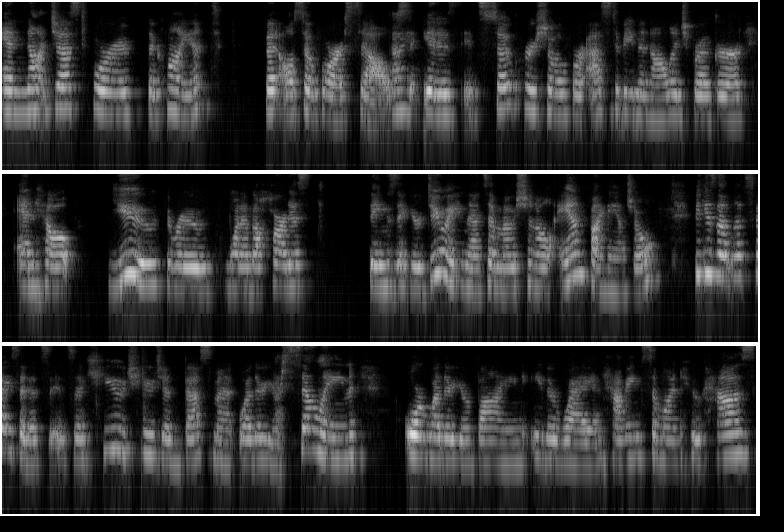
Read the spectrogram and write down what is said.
and not just for the client, but also for ourselves. Oh, It is it's so crucial for us to be the knowledge broker and help you through one of the hardest things that you're doing that's emotional and financial because let's face it it's it's a huge huge investment whether you're selling or whether you're buying either way and having someone who has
